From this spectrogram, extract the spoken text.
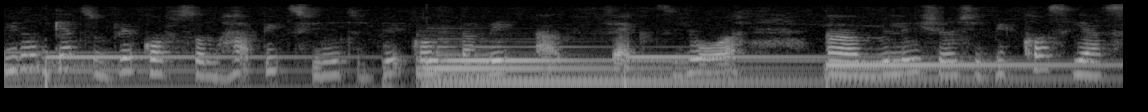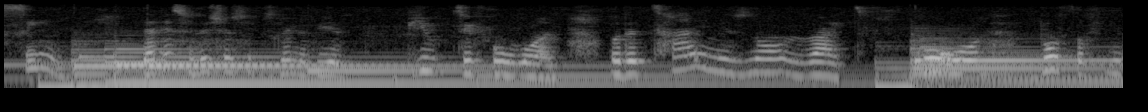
you know, get to break off some habits you need to break off that may affect your um, relationship because he has seen that this relationship is going to be a beautiful one, but the time is not right for both of you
